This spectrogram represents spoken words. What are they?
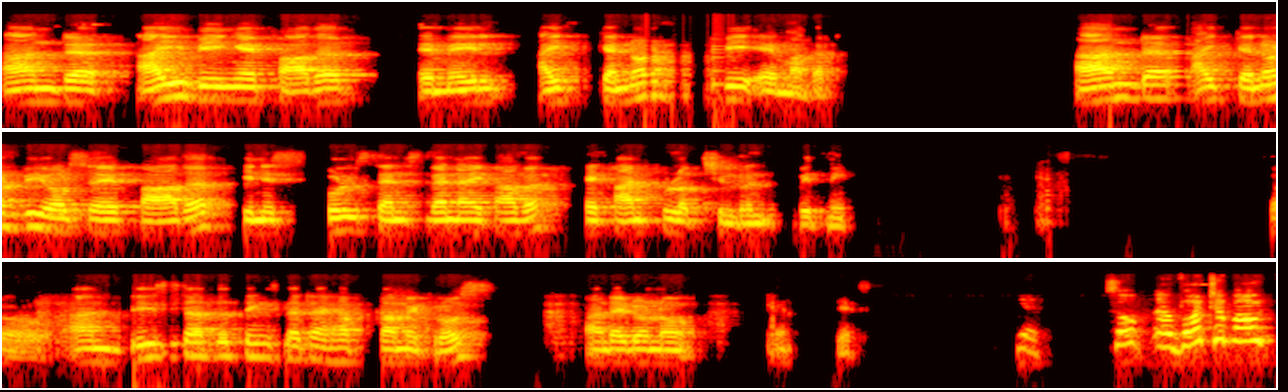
And uh, I being a father, a male, I cannot be a mother. And uh, I cannot be also a father in its full sense when I have a, a handful of children with me. So, and these are the things that I have come across, and I don't know. yeah, Yes. So uh, what about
